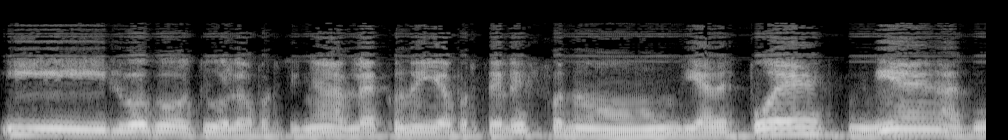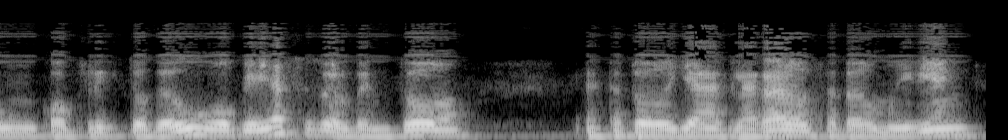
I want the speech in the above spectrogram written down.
Y luego tuve la oportunidad de hablar con ella por teléfono un día después, muy bien, algún conflicto que hubo, que ya se solventó, está todo ya aclarado, está todo muy bien.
